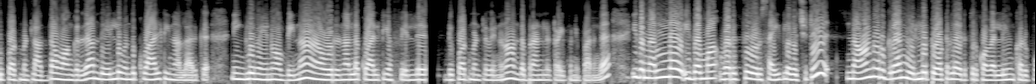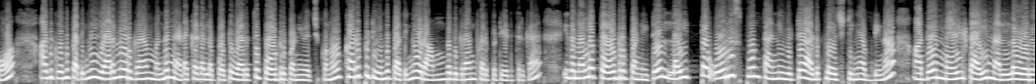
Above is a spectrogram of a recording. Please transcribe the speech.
டிபார்ட்மெண்ட்டில் அதான் வாங்குறது. அந்த எள்ளு வந்து குவாலிட்டி நல்லா இருக்கு நீங்களும் வேணும் அப்படின்னா ஒரு நல்ல குவாலிட்டி ஆஃப் எள்ளு டிபார்ட்மெண்ட்டில் வேணும்னா அந்த பிராண்டில் ட்ரை பண்ணி பாருங்கள் இதை நல்ல இதமாக வறுத்து ஒரு சைடில் வச்சுட்டு நானூறு கிராம் எள்ளு டோட்டலாக எடுத்திருக்கோம் வெள்ளையும் கருப்பும். அதுக்கு வந்து பார்த்தீங்கன்னா இரநூறு கிராம் வந்து நெடக்கடலை போட்டு வறுத்து பவுட்ரு பண்ணி வச்சுக்கணும். கருப்பட்டி வந்து பார்த்தீங்கன்னா ஒரு ஐம்பது கிராம் கருப்பட்டி எடுத்திருக்கேன். இதை நல்லா பவுட்ரு பண்ணிவிட்டு லைட்டாக ஒரு ஸ்பூன் தண்ணி விட்டு அடுப்பில் வச்சுட்டிங்க அப்படின்னா அது மெல்ட் ஆகி நல்ல ஒரு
